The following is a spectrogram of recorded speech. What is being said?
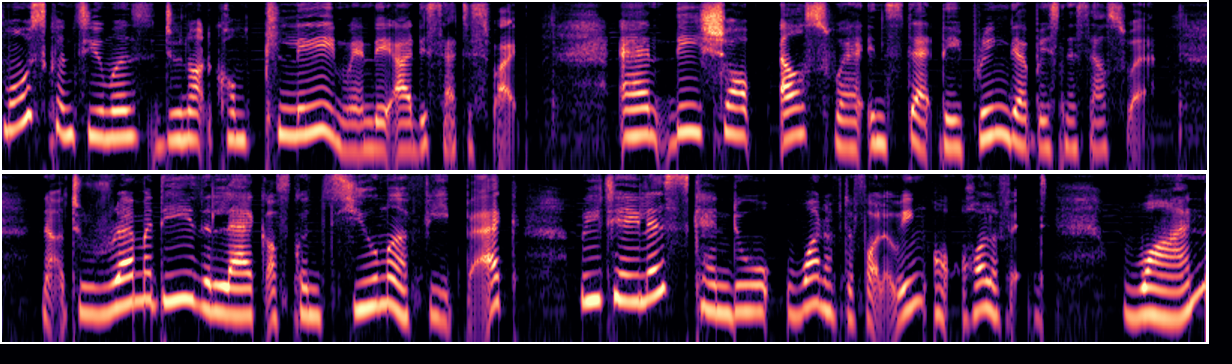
most consumers do not complain when they are dissatisfied and they shop elsewhere instead. They bring their business elsewhere. Now, to remedy the lack of consumer feedback, retailers can do one of the following or all of it. One,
